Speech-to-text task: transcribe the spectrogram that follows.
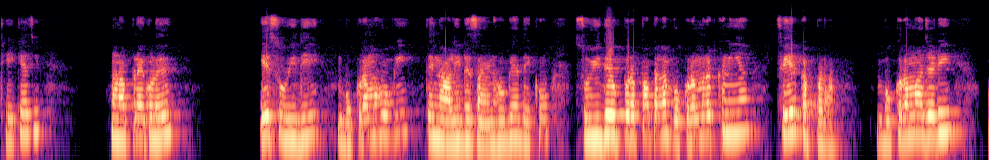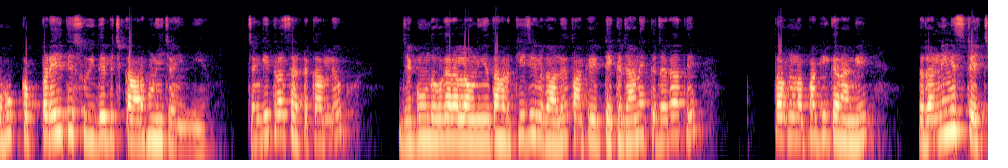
ਠੀਕ ਹੈ ਜੀ? ਹੁਣ ਆਪਣੇ ਕੋਲੇ ਇਹ ਸੂਈ ਦੀ ਬੁਕਰਮ ਹੋ ਗਈ ਤੇ ਨਾਲ ਹੀ ਡਿਜ਼ਾਈਨ ਹੋ ਗਿਆ। ਦੇਖੋ, ਸੂਈ ਦੇ ਉੱਪਰ ਆਪਾਂ ਪਹਿਲਾਂ ਬੁਕਰਮ ਰੱਖਣੀ ਆ, ਫਿਰ ਕੱਪੜਾ। ਬੁਕਰਮ ਆ ਜਿਹੜੀ, ਉਹ ਕੱਪੜੇ ਤੇ ਸੂਈ ਦੇ ਵਿਚਕਾਰ ਹੋਣੀ ਚਾਹੀਦੀ ਹੈ। ਚੰਗੀ ਤਰ੍ਹਾਂ ਸੈੱਟ ਕਰ ਲਿਓ। ਜੇ ਗੂੰਦ ਵਗੈਰਾ ਲਾਉਣੀ ਹੈ ਤਾਂ ਹਲਕੀ ਜਿਹੀ ਲਗਾ ਲਿਓ ਤਾਂ ਕਿ ਟਿਕ ਜਾਣ ਇੱਕ ਜਗ੍ਹਾ ਤੇ। ਤਾਂ ਹੁਣ ਆਪਾਂ ਕੀ ਕਰਾਂਗੇ? ਰਨਿੰਗ ਸਟਿਚ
